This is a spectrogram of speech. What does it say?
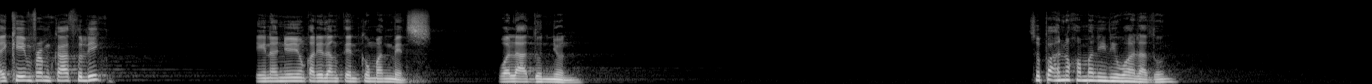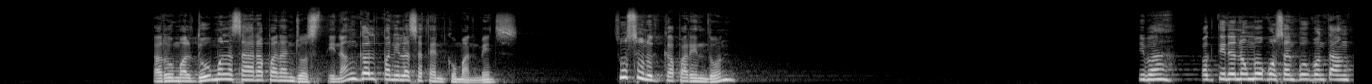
I came from Catholic. Tingnan nyo yung kanilang Ten Commandments. Wala dun yun. So paano ka maniniwala dun? Karumal-dumal sa harapan ng Diyos, tinanggal pa nila sa Ten Commandments. Susunod ka pa rin dun? Diba? Pag tinanong mo kung saan pupunta ang...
